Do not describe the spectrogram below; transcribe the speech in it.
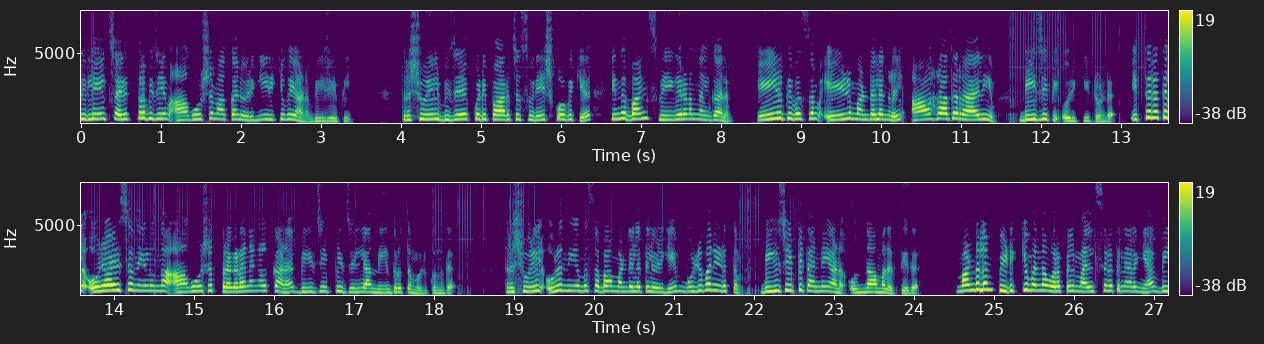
ജില്ലയിൽ ചരിത്ര വിജയം ആഘോഷമാക്കാൻ ഒരുങ്ങിയിരിക്കുകയാണ് ബി ജെ പി. തൃശൂരിൽ വിജയക്കൊടി പാറിച്ച സുരേഷ് ഗോപിക്ക് ഇന്ന് വൻ സ്വീകരണം നൽകാനും ഏഴ് ദിവസം ഏഴ് മണ്ഡലങ്ങളിൽ ആഹ്ലാദ റാലിയും ബി ജെ പി ഒരുക്കിയിട്ടുണ്ട്. ഇത്തരത്തിൽ ഒരാഴ്ച നീളുന്ന ആഘോഷ പ്രകടനങ്ങൾക്കാണ് ബി ജെ പി ജില്ലാ നേതൃത്വം ഒരുക്കുന്നത്. തൃശൂരിൽ ഒരു നിയമസഭാ മണ്ഡലത്തിലൊഴികെ മുഴുവനിടത്തും ബി ജെ പി തന്നെയാണ് ഒന്നാമതെത്തിയത്. മണ്ഡലം പിടിക്കുമെന്ന ഉറപ്പിൽ മത്സരത്തിനിറങ്ങിയ വി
